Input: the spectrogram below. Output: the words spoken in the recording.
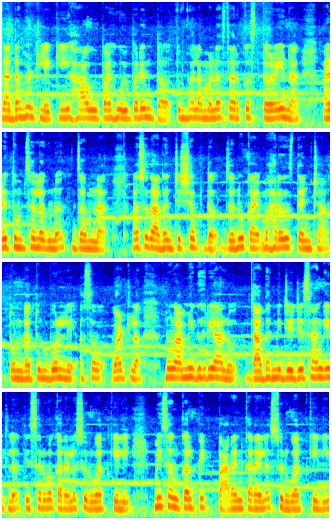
दादा म्हटले की हा उपाय होईपर्यंत तुम्हाला मनासारखं स्थळ येणार आणि तुमचं लग्न जमणार. असं दादांचे शब्द जणू काय महाराजच त्यांच्या तोंडातून बोल बोलले असं वाटलं. मग आम्ही घरी आलो. दादांनी जे जे सांगितलं ते सर्व करायला सुरुवात केली. मी संकल्पित पारायण करायला सुरुवात केली.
